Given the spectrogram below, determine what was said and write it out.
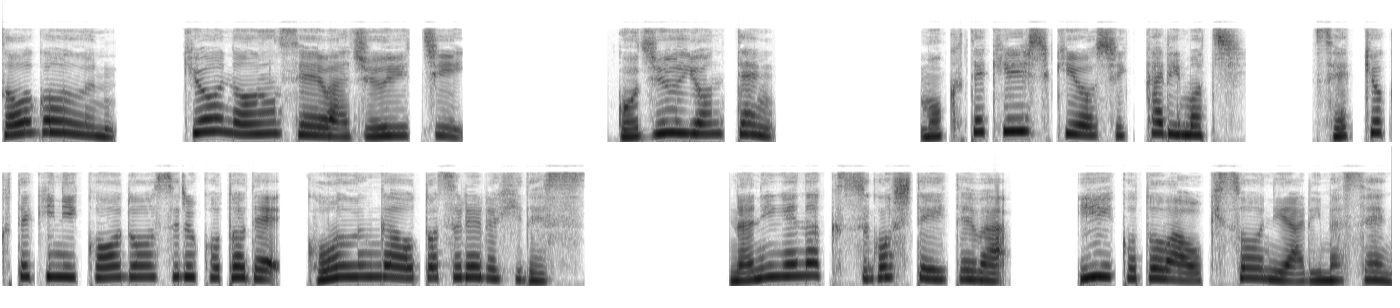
総合運。今日の運勢は11位。54点。目的意識をしっかり持ち、積極的に行動することで幸運が訪れる日です。何気なく過ごしていては、いいことは起きそうにありません。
